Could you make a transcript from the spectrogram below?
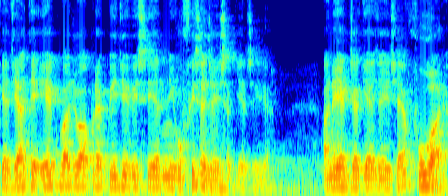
કે જ્યાંથી એક બાજુ આપણે પીજીવીસીએલની ઓફિસે જઈ શકીએ છીએ. અને એક જગ્યાએ જઈ છે ફુવારે.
